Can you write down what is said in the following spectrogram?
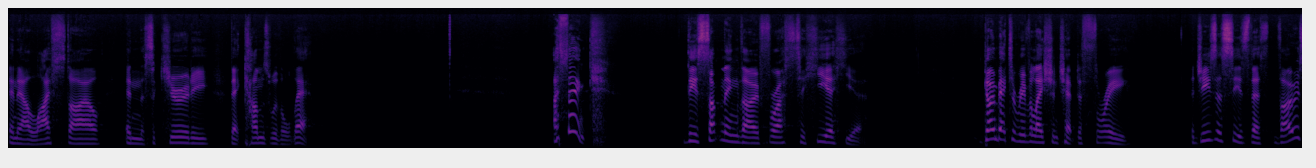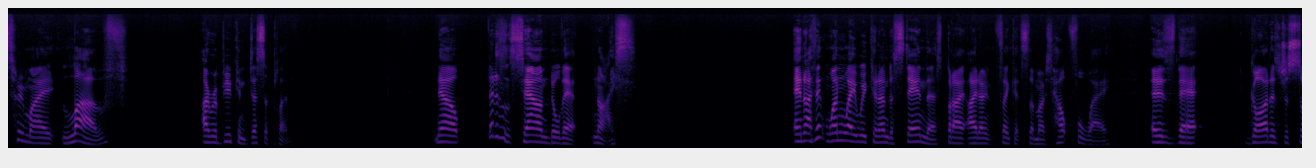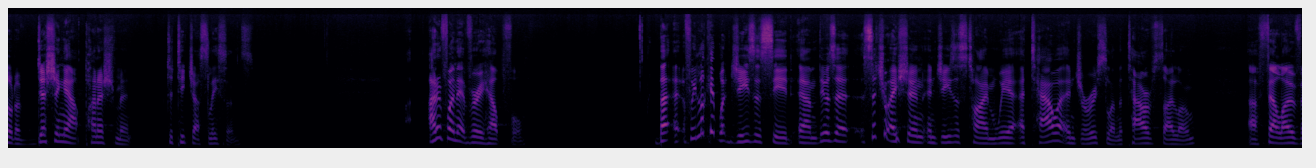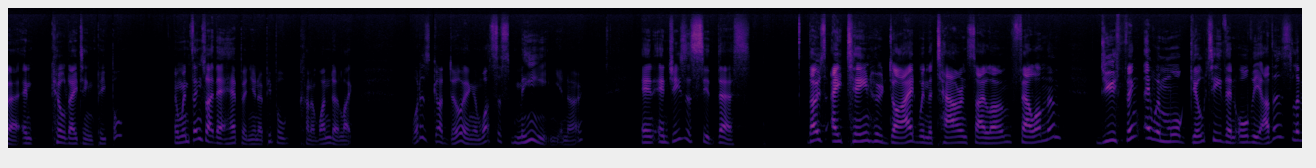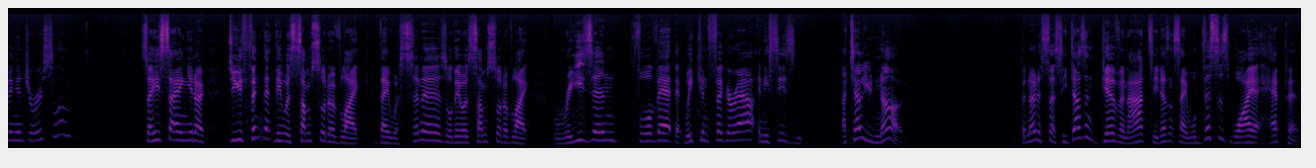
in our lifestyle, in the security that comes with all that. I think there's something, though, for us to hear here. Going back to Revelation chapter 3, Jesus says this Those whom I love, I rebuke and discipline. Now, that doesn't sound all that nice. And I think one way we can understand this, but I, I don't think it's the most helpful way, is that God is just sort of dishing out punishment to teach us lessons. I don't find that very helpful. But if we look at what Jesus said, um, there was a situation in Jesus' time where a tower in Jerusalem, the Tower of Siloam, uh, fell over and killed 18 people. And when things like that happen, you know, people kind of wonder, like, what is God doing and what's this mean, you know? And, and Jesus said this Those 18 who died when the tower in Siloam fell on them, do you think they were more guilty than all the others living in Jerusalem? So he's saying, you know, do you think that there was some sort of like they were sinners or there was some sort of like reason for that that we can figure out? And he says, I tell you, no. But notice this he doesn't give an answer. He doesn't say, well, this is why it happened.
